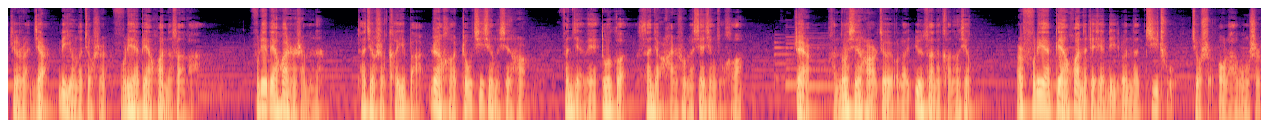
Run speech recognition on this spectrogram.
这个软件利用的就是傅立叶变换的算法。傅立叶变换是什么呢？它就是可以把任何周期性的信号分解为多个三角函数的线性组合，这样。很多信号就有了运算的可能性，而傅里叶变换的这些理论的基础就是欧拉公式。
